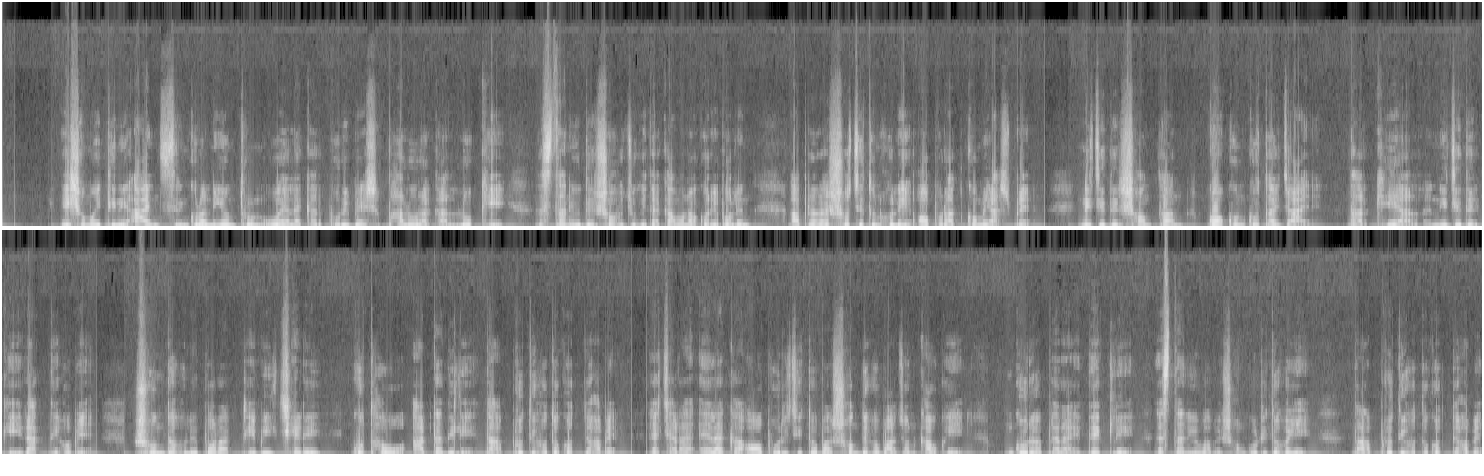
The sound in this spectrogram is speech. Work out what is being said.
এ সময় তিনি আইন শৃঙ্খলা নিয়ন্ত্রণ ও এলাকার পরিবেশ ভালো রাখার লক্ষ্যে স্থানীয়দের সহযোগিতা কামনা করে বলেন, আপনারা সচেতন হলে অপরাধ কমে আসবে। নিজেদের সন্তান কখন কোথায় যায়, তার খেয়াল নিজেদেরকেই রাখতে হবে। সন্ধ্যা হলে পড়ার টেবিল ছেড়ে কোথাও আড্ডা দিলে তা প্রতিহত করতে হবে। এছাড়া এলাকা অপরিচিত বা সন্দেহভাজন কাউকে ঘোরাফেরায় দেখলে স্থানীয়ভাবে সংগঠিত হয়ে তা প্রতিহত করতে হবে।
